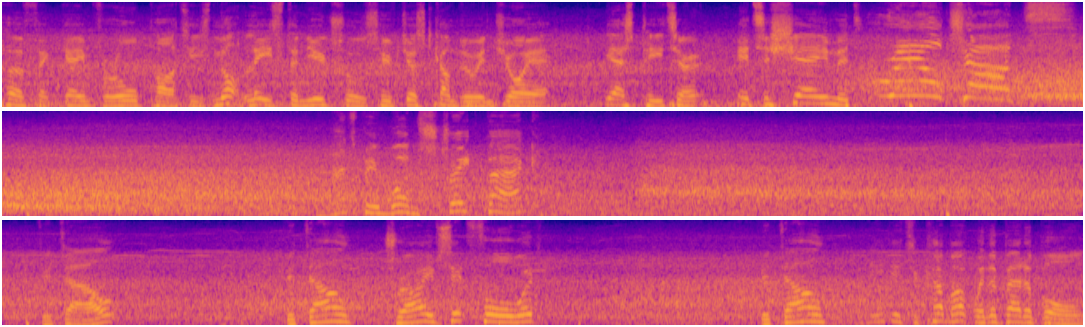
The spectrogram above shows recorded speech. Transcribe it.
perfect game for all parties, not least the neutrals who've just come to enjoy it. Yes, Peter, it's a shame it's... Real chance! And that's been won straight back. Vidal. Vidal drives it forward. Vidal needed to come up with a better ball.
